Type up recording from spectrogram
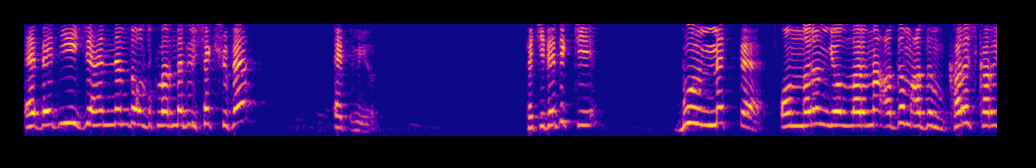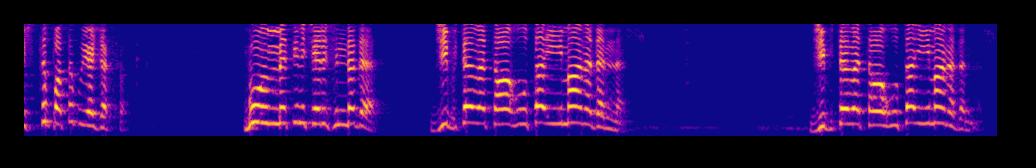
ebedi cehennemde olduklarında bir şek şüphe etmiyoruz. Peki dedik ki bu ümmet de onların yollarına adım adım karış karış tıp atıp uyacaksa bu ümmetin içerisinde de cipte ve tağuta iman edenler cipte ve tağuta iman edenler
